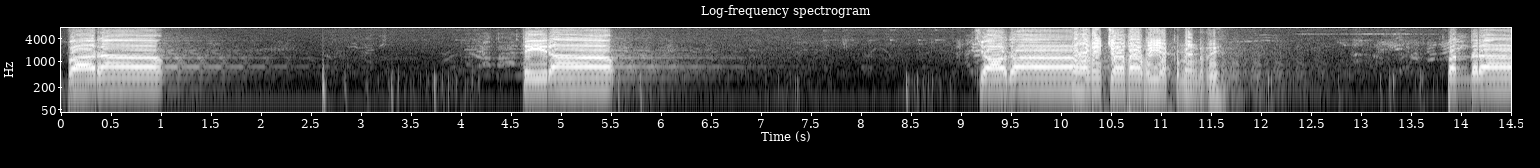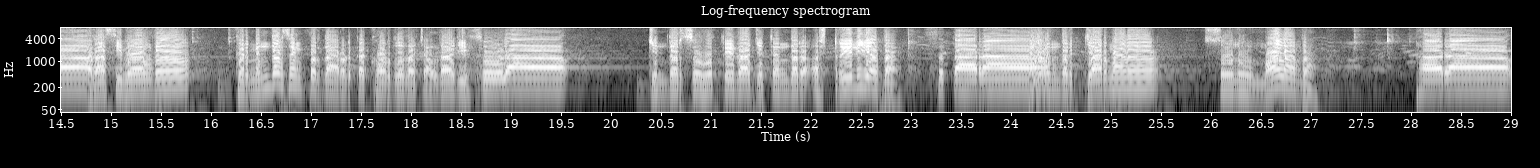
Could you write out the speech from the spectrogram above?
ਬਾਰਾਂ ਤੇਰਾਂ ਚੌਦਾਂ ਪੌਣੇ 14 ਬਈ 1 ਮਿੰਟ ਦੇ। ਪੰਦਰਾਂ ਰਾਸੀ ਬਾਲ ਦਾ। ਗੁਰਮਿੰਦਰ ਸਿੰਘ ਪ੍ਰਧਾਨ ਰੁੜਕਾ ਖੁਰਦ ਦਾ ਚੱਲਦਾ ਜੀ। ਸੋਲਾਂ ਜਿੰਦਰ ਸਹੋਤੇ ਦਾ ਜਤਿੰਦਰ ਆਸਟ੍ਰੇਲੀਆ ਦਾ। ਸਤਾਰਾਂ ਪਲਵਿੰਦਰ ਜਰਮਨ ਸੋਨੂ ਮਾਲਾ ਦਾ। ਅਠਾਰਾਂ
